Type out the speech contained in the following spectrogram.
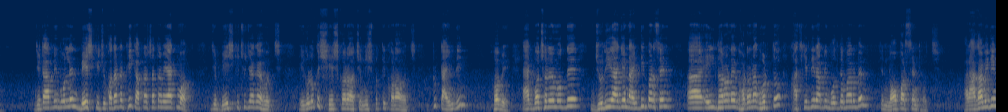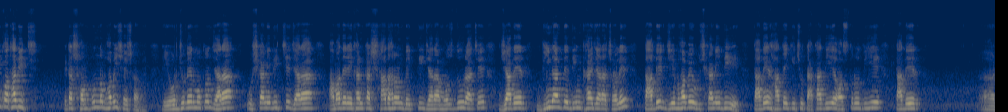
যেটা আপনি বললেন, বেশ কিছু, কথাটা ঠিক, আপনার সাথে আমি একমত যে বেশ কিছু জায়গায় হচ্ছে। এগুলোকে শেষ করা হচ্ছে, নিষ্পত্তি করা হচ্ছে। একটু টাইম দিন, হবে। এক বছরের মধ্যে যদি আগে নাইনটি পারসেন্ট এই ধরনের ঘটনা ঘটতো, আজকের দিন আপনি বলতে পারবেন যে ন পার্সেন্ট হচ্ছে। আর আগামী দিন কথা দিচ্ছি, এটা সম্পূর্ণভাবেই শেষ হবে। এই অর্জুনের মতন যারা উস্কানি দিচ্ছে যারা আমাদের এখানকার সাধারণ ব্যক্তি, যারা মজদুর আছে, যাদের দিন আনতে দিন খায় যারা চলে, তাদের যেভাবে উস্কানি দিয়ে, তাদের হাতে কিছু টাকা দিয়ে, অস্ত্র দিয়ে, তাদের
